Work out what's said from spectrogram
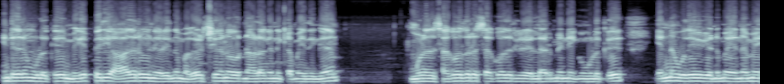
இன்றைய உங்களுக்கு மிகப்பெரிய ஆதரவு நிறைந்த மகிழ்ச்சியான ஒரு நாளாக இன்னைக்கு அமைதுங்க. உங்களது சகோதர சகோதரிகள் எல்லாருமே இன்னைக்கு உங்களுக்கு என்ன உதவி வேண்டுமோ என்னமே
